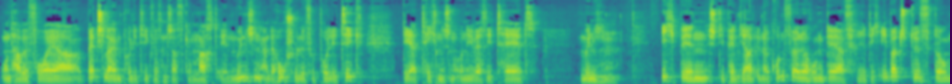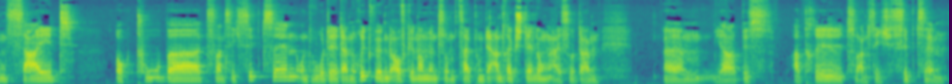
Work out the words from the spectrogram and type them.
und habe vorher Bachelor in Politikwissenschaft gemacht in München an der Hochschule für Politik der Technischen Universität München. Ich bin Stipendiat in der Grundförderung der Friedrich-Ebert-Stiftung seit Oktober 2017 und wurde dann rückwirkend aufgenommen zum Zeitpunkt der Antragstellung, also dann ähm, ja, bis April 2017.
